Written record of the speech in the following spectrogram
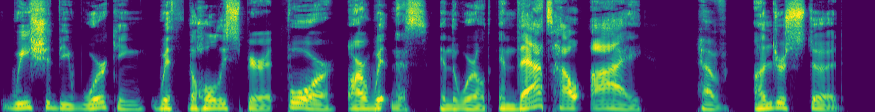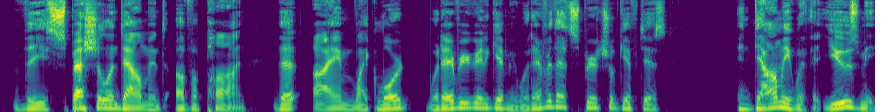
we should be working with the holy spirit for our witness in the world. And that's how i have understood the special endowment of upon that i am like lord whatever you're going to give me whatever that spiritual gift is endow me with it use me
